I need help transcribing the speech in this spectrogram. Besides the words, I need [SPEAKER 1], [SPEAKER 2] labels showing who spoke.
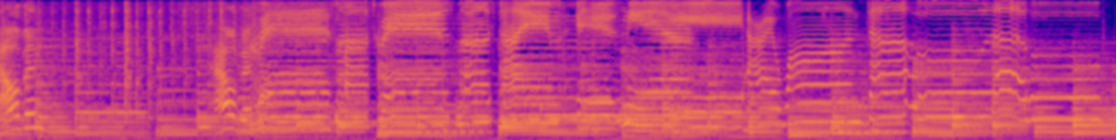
[SPEAKER 1] Alvin? Alvin?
